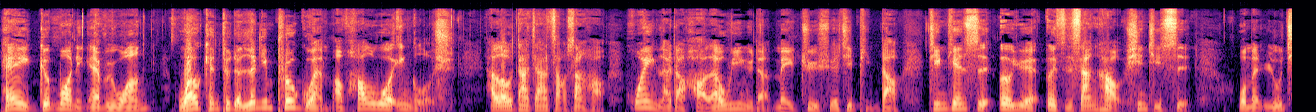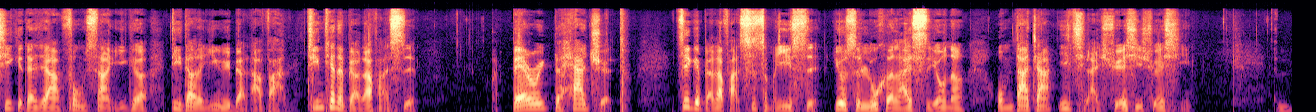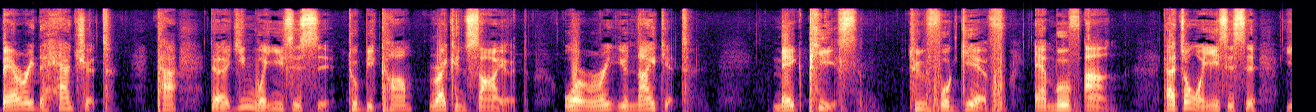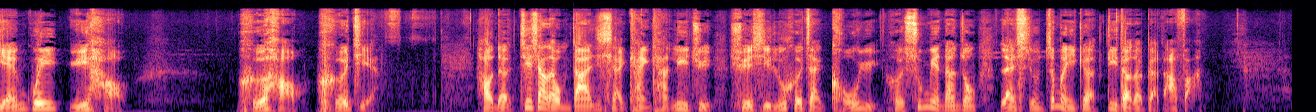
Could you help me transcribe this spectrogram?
Hey, good morning, everyone. Welcome to the learning program of Hollywood English. Hello，大家早上好，欢迎来到好莱坞英语的美剧学习频道。今天是二月二十三号，星期四。我们如期给大家奉上一个地道的英语表达法。今天的表达法是 bury the hatchet。这个表达法是什么意思？又是如何来使用呢？我们大家一起来学习学习。bury the hatchet。它的英文意思是 to become reconciled or reunited, make peace, to forgive and move on。它中文意思是言归于好、和好、和解。好的，接下来我们大家一起来看一看例句，学习如何在口语和书面当中来使用这么一个地道的表达法。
